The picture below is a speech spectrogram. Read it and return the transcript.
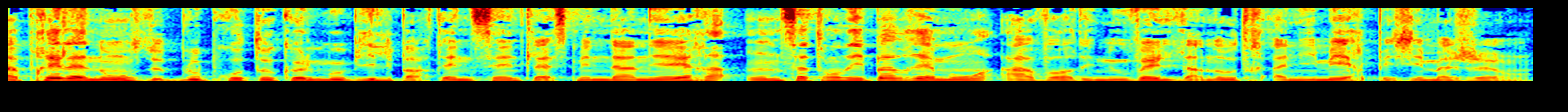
Après l'annonce de Blue Protocol Mobile par Tencent la semaine dernière, on ne s'attendait pas vraiment à avoir des nouvelles d'un autre animé RPG majeur.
